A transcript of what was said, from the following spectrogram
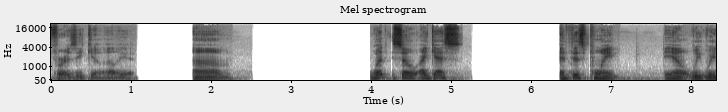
for Ezekiel Elliott. Um, what? So I guess at this point, you know, we, we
